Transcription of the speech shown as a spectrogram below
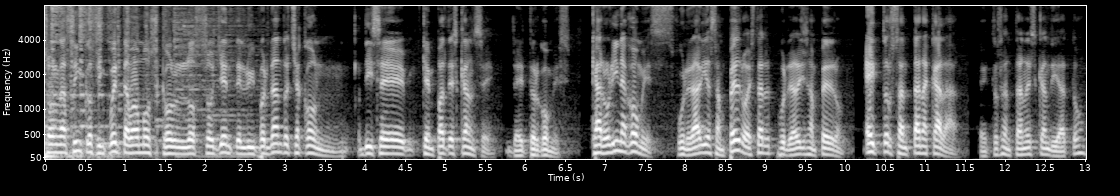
Son las 5.50, vamos con los oyentes. Luis Fernando Chacón dice que en paz descanse, de Héctor Gómez. Carolina Gómez, Funeraria San Pedro, va a estar Funeraria San Pedro. Héctor Santana Cala. Héctor Santana es candidato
